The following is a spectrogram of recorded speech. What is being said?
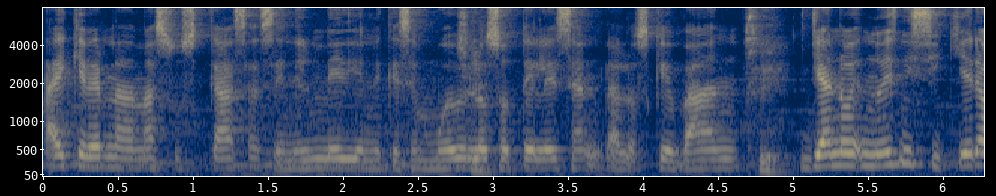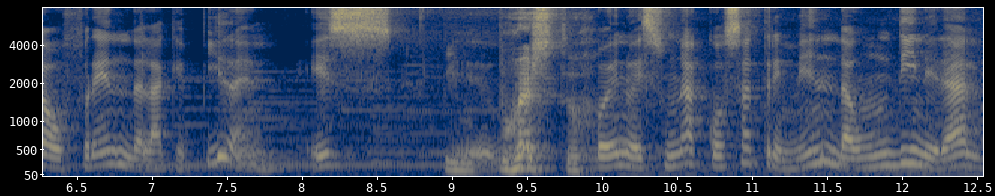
hay que ver nada más sus casas en el medio en el que se mueven, los hoteles a, los que van. Ya no, no es ni siquiera ofrenda la que piden, es... Eh, Impuesto. bueno, es una cosa tremenda, un dineral.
